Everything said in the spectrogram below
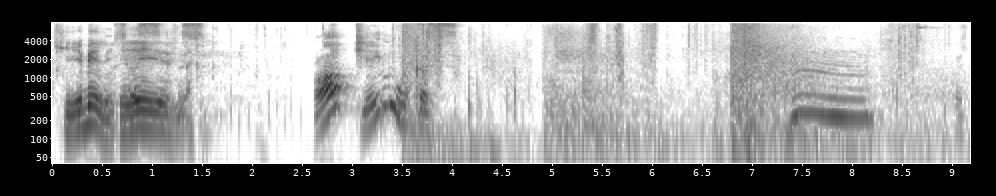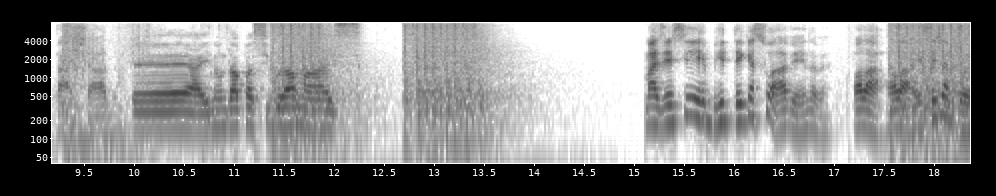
Que beleza. Beleza. Ó, J. Lucas. Hum, Foi taxado. é, aí não dá pra segurar mais. Mas esse retake é suave ainda, velho. Olha lá, olha lá. Esse já foi.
